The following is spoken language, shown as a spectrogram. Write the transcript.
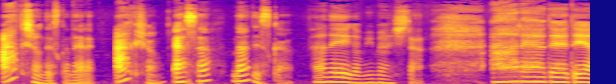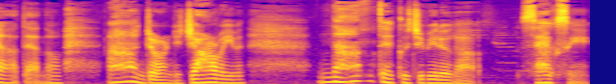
アクションですかねアクション ?SF? 何ですか？あの映画見ました。あれで出会ってあの、アンジョンにジャーリー、なんて唇がセクシ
